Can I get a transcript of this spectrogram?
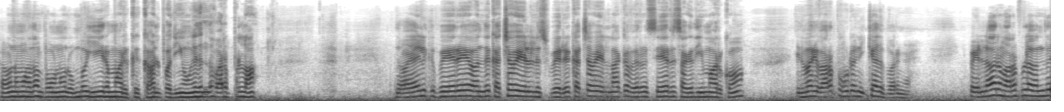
கவனமாக தான் போகணும். ரொம்ப ஈரமாக இருக்குது கால் பதியும். இது வரப்பெல்லாம் இந்த வயலுக்கு பேரே வந்து கச்சை வயல்னு பேர். கச்சை வயல்னாக்கா வெறும் சேறு சகதியமாக இருக்கும். இது மாதிரி வரப்பு கூட நிற்காது பாருங்கள் இப்போ எல்லாரும் வரப்பில் வந்து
